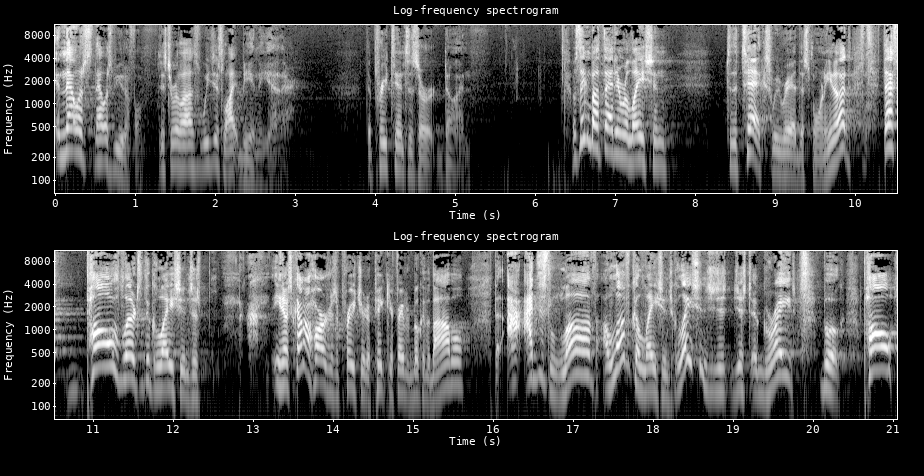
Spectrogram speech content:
and that was that was beautiful. Just to realize we just like being together the pretenses are done. I was thinking about that in relation to the text we read this morning. You know, that, that's Paul's letter to the Galatians is you know, it's kind of hard as a preacher to pick your favorite book of the Bible, but I, I just love, I love Galatians. Galatians is just, just, a great book. Paul,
